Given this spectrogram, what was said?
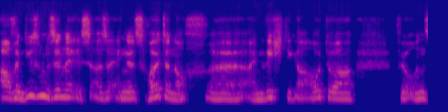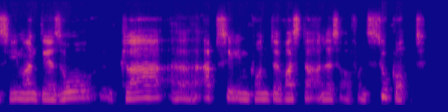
Auch in diesem Sinne ist also Engels heute noch äh, ein wichtiger Autor für uns, jemand, der so klar äh, absehen konnte, was da alles auf uns zukommt.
